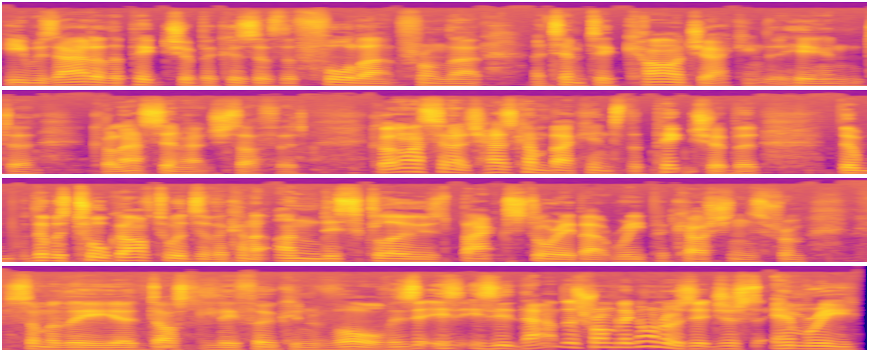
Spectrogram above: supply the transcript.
he was out of the picture because of the fallout from that attempted carjacking that he and uh, Kolasinac suffered. Kolasinac has come back into the picture, but there, there, was talk afterwards of a kind of undisclosed backstory about repercussions from some of the uh, dastardly folk involved. Is it, is, is it that that's rumbling on, or is it just Emery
